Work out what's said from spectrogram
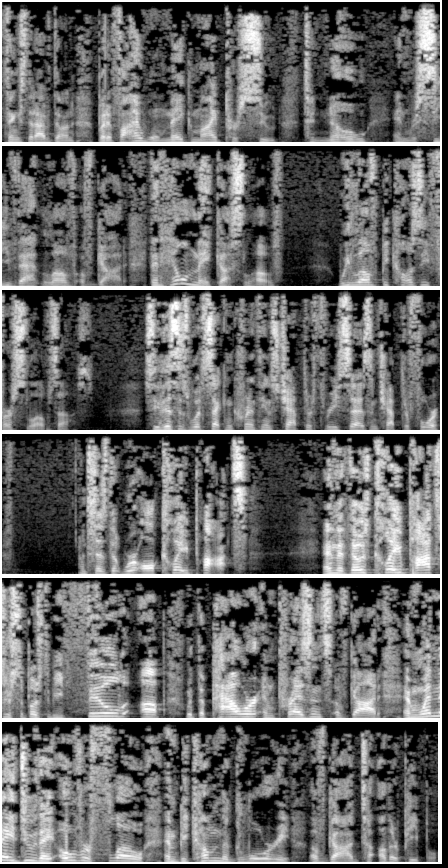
things that I've done. But if I will make my pursuit to know and receive that love of God, then He'll make us love. We love because He first loves us. See, this is what 2 Corinthians chapter 3 says in chapter 4. It says that we're all clay pots. And that those clay pots are supposed to be filled up with the power and presence of God. And when they do, they overflow and become the glory of God to other people.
